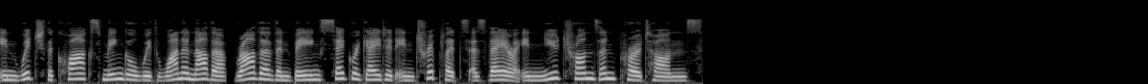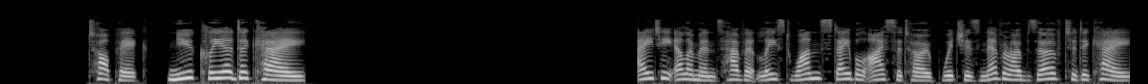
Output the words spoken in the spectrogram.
in which the quarks mingle with one another, rather than being segregated in triplets as they are in neutrons and protons. Nuclear decay 80 elements have at least one stable isotope which is never observed to decay,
